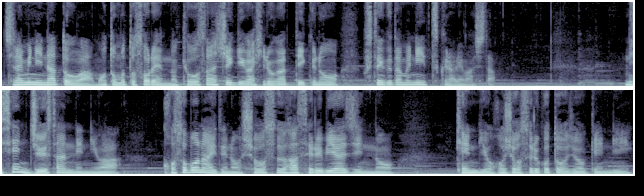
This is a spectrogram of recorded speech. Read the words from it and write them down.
ちなみに NATO はもともとソ連の共産主義が広がっていくのを防ぐために作られました。2013年にはコソボ内での少数派セルビア人の権利を保障することを条件に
